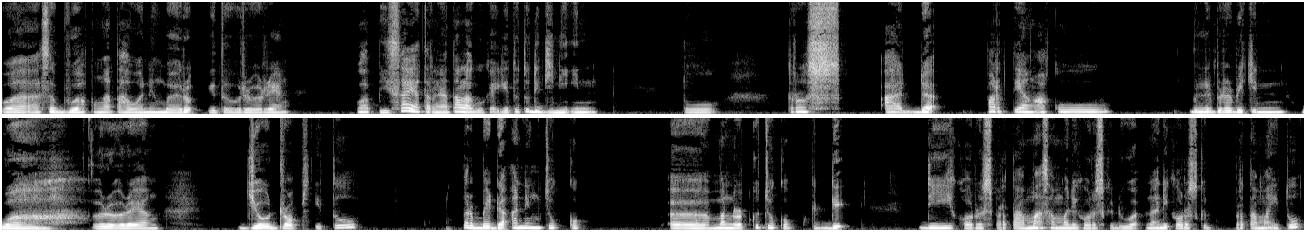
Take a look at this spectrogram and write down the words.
wah sebuah pengetahuan yang baru gitu bro yang wah bisa ya ternyata lagu kayak gitu tuh diginiin. Tuh. Terus ada part yang aku bener-bener bikin wah bener-bener yang Joe Drops itu perbedaan yang cukup uh, menurutku cukup gede di chorus pertama sama di chorus kedua. Nah di chorus ke pertama itu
